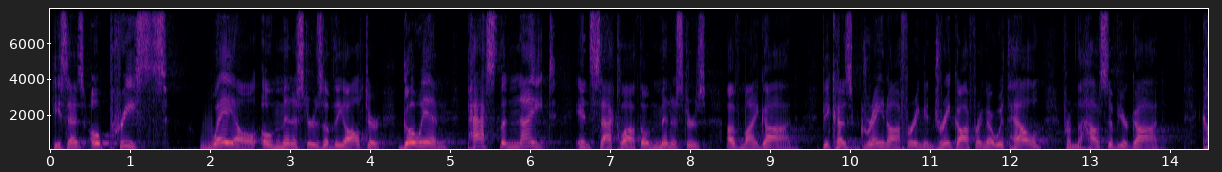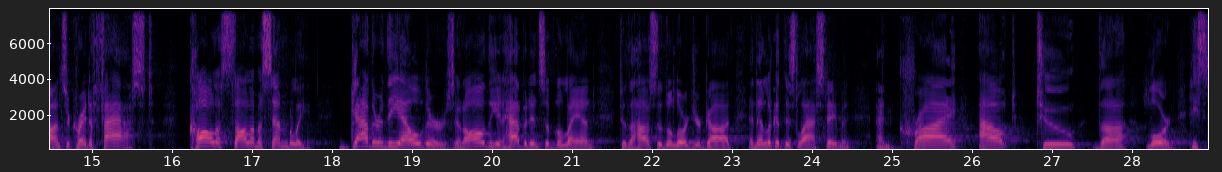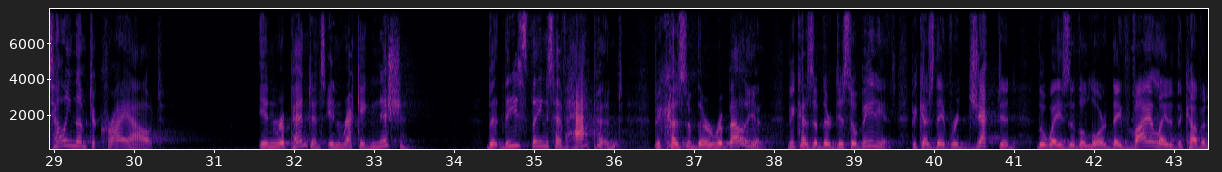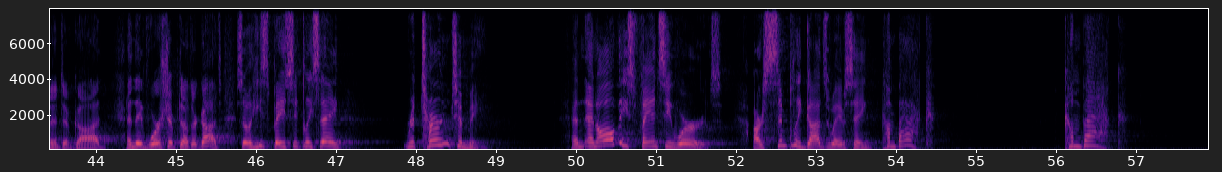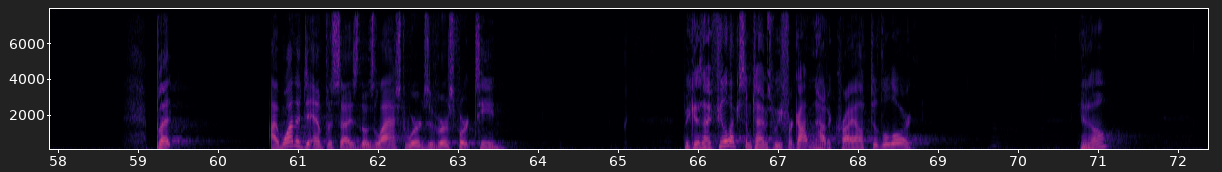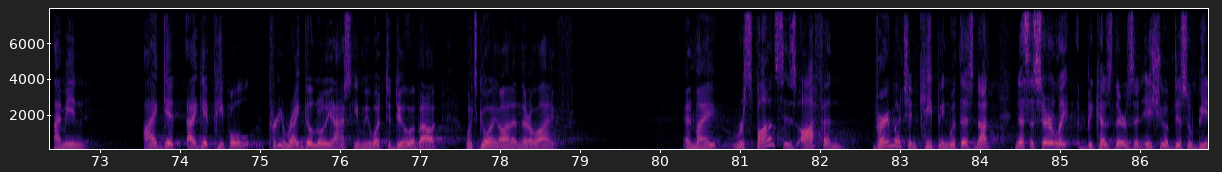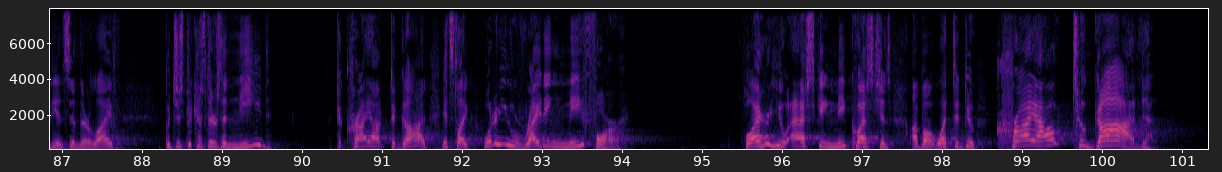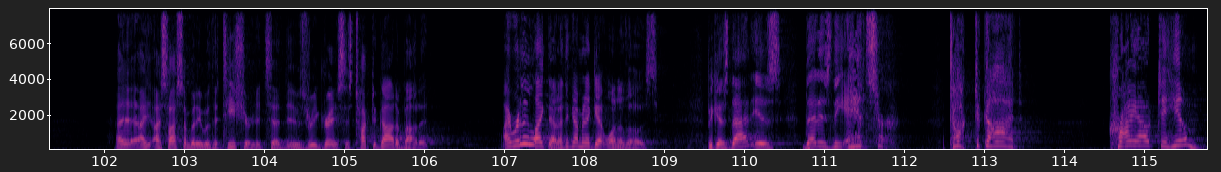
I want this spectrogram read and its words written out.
He says, O priests, wail, O ministers of the altar, go in, pass the night in sackcloth, O ministers of my God because grain offering and drink offering are withheld from the house of your God. Consecrate a fast, call a solemn assembly, gather the elders and all the inhabitants of the land to the house of the Lord your God. And then look at this last statement and cry out to the Lord. He's telling them to cry out in repentance, in recognition that these things have happened because of their rebellion, because of their disobedience, because they've rejected the ways of the Lord, they've violated the covenant of God, and they've worshiped other gods. So he's basically saying, Return to me. And, and all these fancy words are simply God's way of saying, Come back. Come back. But I wanted to emphasize those last words of verse 14 because I feel like sometimes we've forgotten how to cry out to the Lord. You know? I mean, I get, I get people pretty regularly asking me what to do about what's going on in their life. And my response is often very much in keeping with this, not necessarily because there's an issue of disobedience in their life, but just because there's a need to cry out to God. It's like, what are you writing me for? Why are you asking me questions about what to do? Cry out to God. I, I, saw somebody with a t shirt. It said, it was really great. It says, Talk to God about it. I really like that. I think I'm going to get one of those because that is, that is the answer. Talk to God, cry out to Him.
